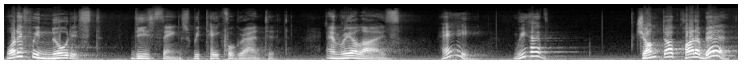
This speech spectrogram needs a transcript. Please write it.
What if we noticed these things we take for granted and realize, hey, we have jumped up quite a bit.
